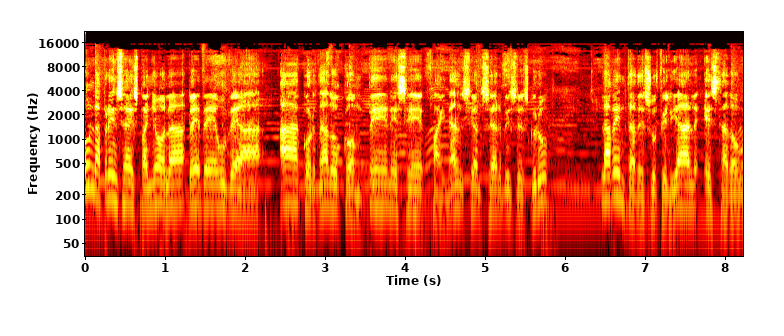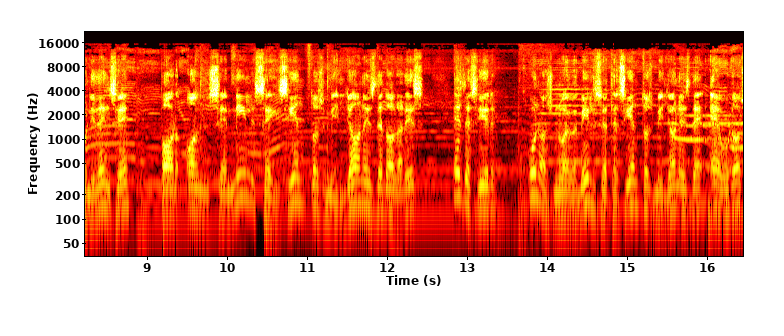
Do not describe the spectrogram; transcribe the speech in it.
Según la prensa española, BBVA ha acordado con PNC Financial Services Group la venta de su filial estadounidense por 11.600 millones de dólares, es decir, unos 9.700 millones de euros,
